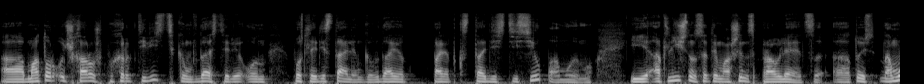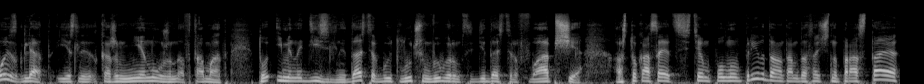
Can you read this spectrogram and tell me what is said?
Мотор очень хорош по характеристикам. В Дастере он после рестайлинга выдает порядка 110 сил, по-моему, и отлично с этой машиной справляется. А, то есть, на мой взгляд, если, скажем, не нужен автомат, то именно дизельный Дастер будет лучшим выбором среди Дастеров вообще. А что касается системы полного привода, она там достаточно простая,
